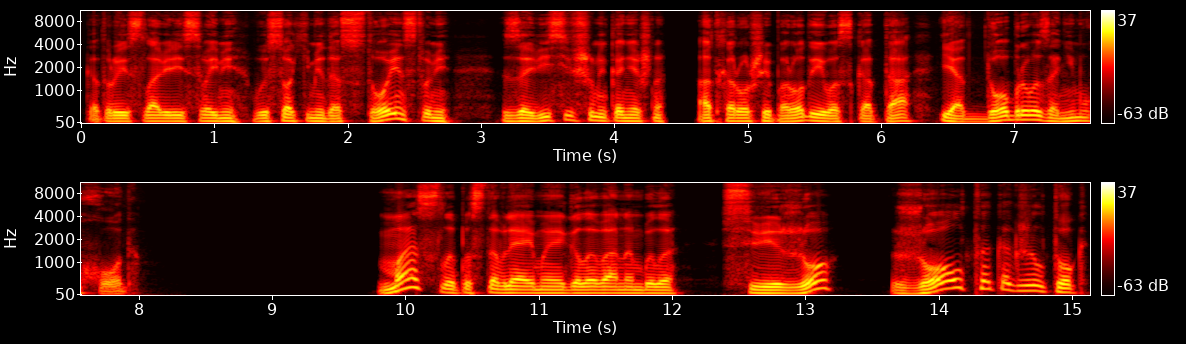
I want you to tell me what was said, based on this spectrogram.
которые славились своими высокими достоинствами, зависевшими, конечно, от хорошей породы его скота и от доброго за ним ухода. Масло, поставляемое Голованом, было свежо, желто, как желток,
